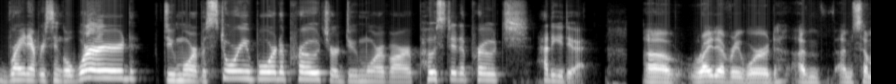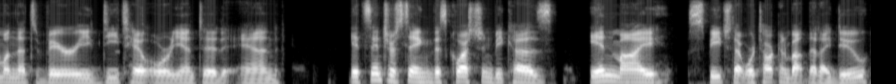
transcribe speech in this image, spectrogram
write every single word? Do more of a storyboard approach or do more of our post-it approach? How do you do it? Uh, write every word. I'm I'm someone that's very detail oriented, and it's interesting this question because in my speech that we're talking about that I do,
